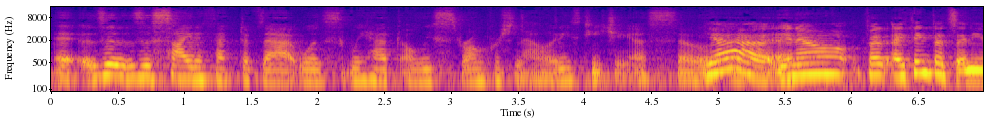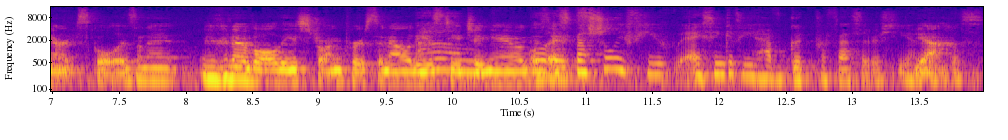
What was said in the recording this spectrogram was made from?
the, the side effect of that was we had all these strong personalities teaching us. So yeah, uh, you know, but I think that's any art school, isn't it? You're gonna have all these strong personalities um, teaching you. Well, especially if you, I think if you have good professors, you yeah. have those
